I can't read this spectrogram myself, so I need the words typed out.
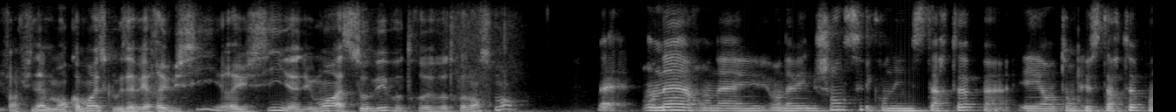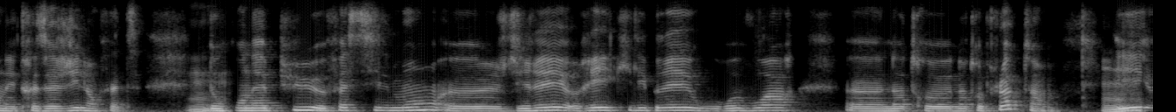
Enfin, finalement, comment est-ce que vous avez réussi, réussi du moins à sauver votre votre lancement? Bah, on, a, on, a, on avait une chance, c'est qu'on est une start-up et en tant que start-up, on est très agile en fait. Hmm. Donc on a pu facilement, euh, je dirais, rééquilibrer ou revoir euh, notre, notre flotte Hmm. et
